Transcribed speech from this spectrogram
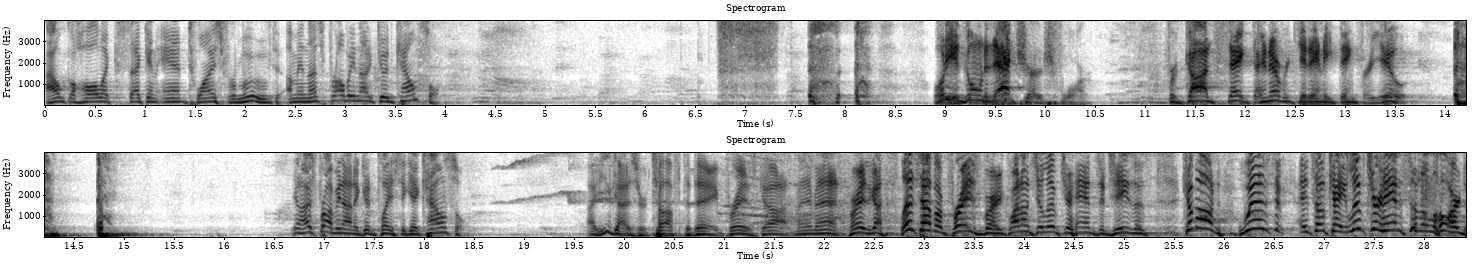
alcoholic second aunt twice removed, I mean, that's probably not good counsel. what are you going to that church for? For God's sake, they never did anything for you. you know, that's probably not a good place to get counsel. Oh, you guys are tough today. Praise God. Amen. Praise God. Let's have a praise break. Why don't you lift your hands to Jesus? Come on, wisdom. It's okay. Lift your hands to the Lord.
